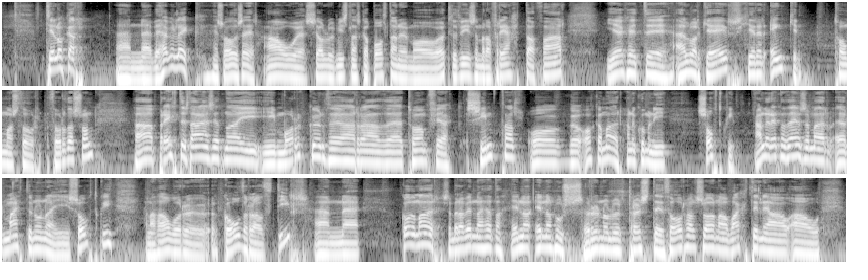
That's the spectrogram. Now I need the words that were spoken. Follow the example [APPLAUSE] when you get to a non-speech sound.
til okkar. En eh, við hefum leik, eins og áður segir, á eh, sjálfum íslenska boltanum og öllu því sem er að frétta þar. Ég heiti Elvar Geir, hér er engin Tómas Þór Þórðarsson Það breyttist aðeins hérna í, í morgun þegar að Tóm fekk símtal og okkar maður, hann er komin í sótkví hann er einn af þeim sem er, er mættu núna í sótkví þannig að þá voru góður áð dýr en uh, góðu maður sem er að vinna hérna innan, innan hús Runolfur Trausti Þórhalsson á vaktinni á, á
